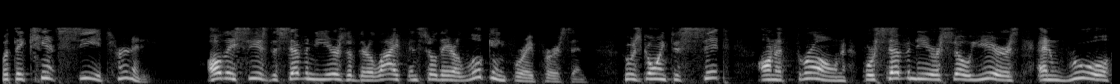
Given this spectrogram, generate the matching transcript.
but they can't see eternity. All they see is the 70 years of their life, and so they are looking for a person who is going to sit on a throne for 70 or so years and rule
